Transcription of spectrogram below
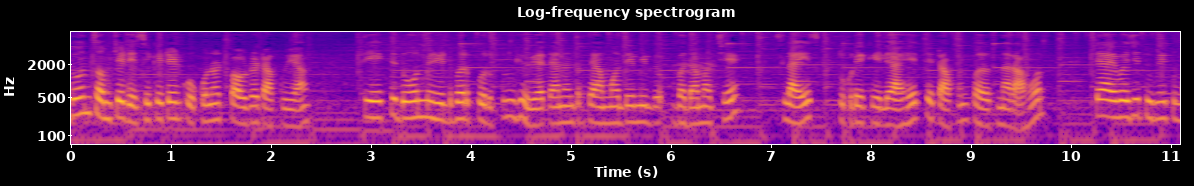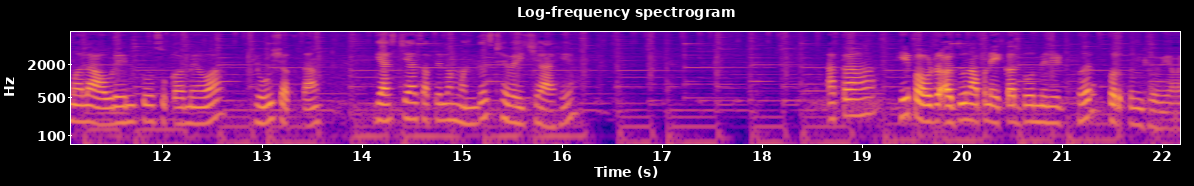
दोन चमचे डेसिकेटेड कोकोनट पावडर टाकूया. ते एक ते दोन मिनिटभर परतून घेऊया. त्यानंतर त्यामध्ये मी ब- बदामाचे स्लाइस तुकडे केले आहेत. ते टाकून परतणार आहोत. त्याऐवजी तुम्ही तुम्हाला आवडेल तो सुकामेवा घेऊ शकता. गॅसची आज आपल्याला मंदच ठेवायची आहे. आता ही पावडर अजून आपण एका दोन मिनिटभर परतून घेऊया.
